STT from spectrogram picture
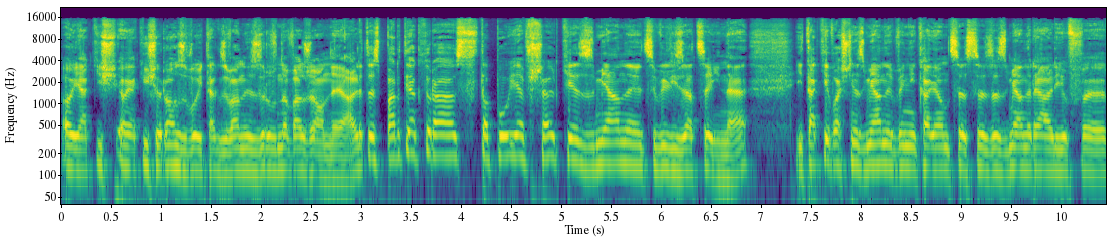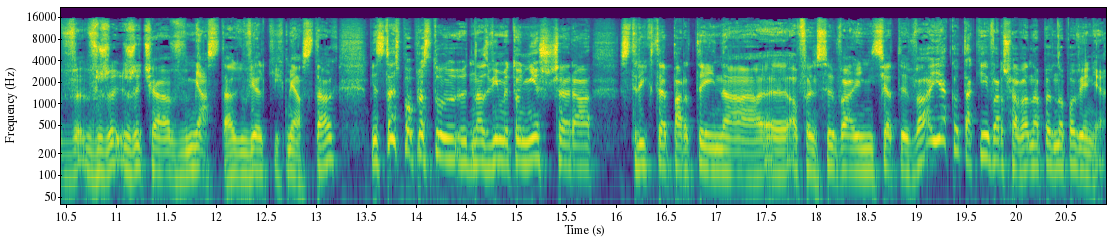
o jakiś, o jakiś rozwój tak zwany zrównoważony, ale to jest partia, która stopuje wszelkie zmiany cywilizacyjne i takie właśnie zmiany wynikające z, ze zmian realiów w, w, w życia w miastach, w wielkich miastach. Więc to jest po prostu, nazwijmy to, nieszczera, stricte partyjna e, ofensywa, inicjatywa. I jako takiej Warszawa na pewno powie nie.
